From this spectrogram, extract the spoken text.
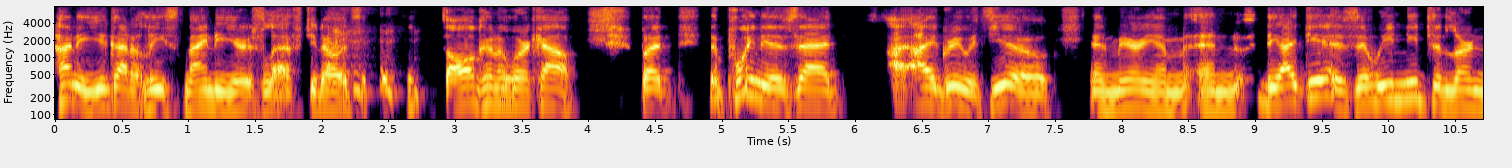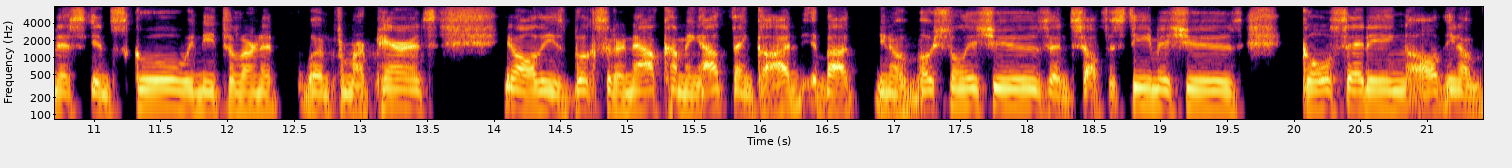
honey, you got at least 90 years left. You know, it's, it's all going to work out. But the point is that I, I, agree with you and Miriam. And the idea is that we need to learn this in school. We need to learn it from our parents. You know, all these books that are now coming out, thank God, about, you know, emotional issues and self esteem issues, goal setting, all, you know,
